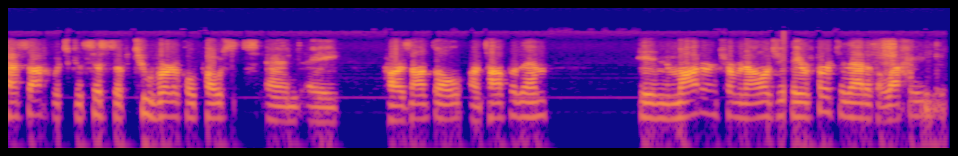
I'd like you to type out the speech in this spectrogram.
pesach, which consists of two vertical posts and a horizontal on top of them, in modern terminology, they refer to that as a lechi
